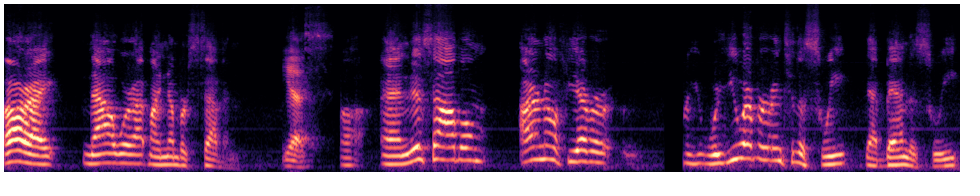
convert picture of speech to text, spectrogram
All right. Now we're at my number seven. Yes. Uh, and this album, I don't know if you ever were you, were you ever into the Sweet that band, the Sweet.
